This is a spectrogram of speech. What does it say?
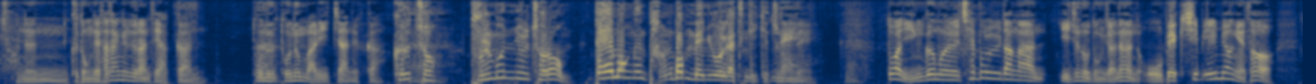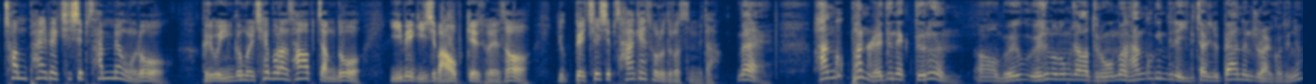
저는 그 동네 사장님들한테 약간 돈은 네. 돈은 말이 있지 않을까. 그렇죠. 불문율처럼 떼먹는 방법 매뉴얼 같은 게 있겠죠. 네. 네. 또한 임금을 체불당한 이주 노동자는 511명에서 1873명으로 그리고 임금을 체불한 사업장도 229개소에서 674개소로 늘었습니다. 네. 한국판 레드넥들은 어, 외, 외주 노동자가 들어오면 한국인들의 일자리를 빼앗는 줄 알거든요.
